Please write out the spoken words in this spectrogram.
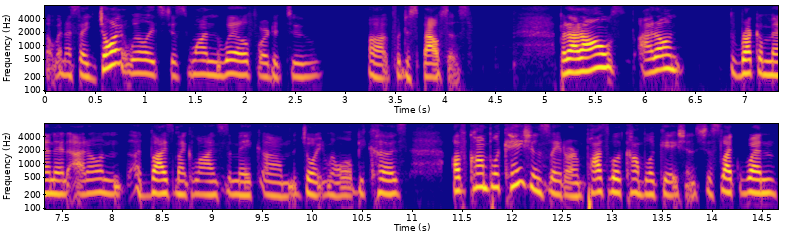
So when I say joint will, it's just one will for the two, uh, for the spouses. But I don't, I don't recommend it. I don't advise my clients to make um, joint will because of complications later and possible complications. Just like when,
